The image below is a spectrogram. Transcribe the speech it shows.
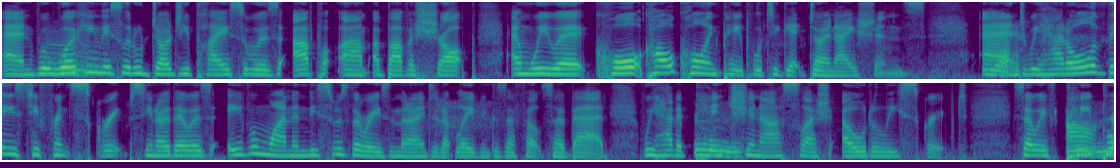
and we're Mm. working this little dodgy place. It was up um, above a shop, and we were call, cold calling people to get donations. And Yes. we had all of these different scripts. You know, there was even one, and this was the reason that I ended up leaving because I felt so bad. We had a pensioner slash elderly script. So if Mm. Oh, people,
